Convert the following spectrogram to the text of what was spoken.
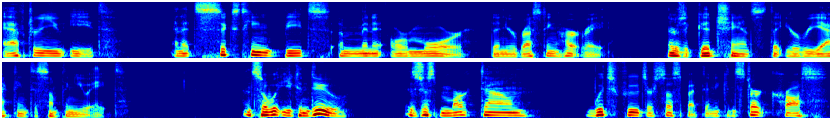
after you eat, and it's 16 beats a minute or more than your resting heart rate, there's a good chance that you're reacting to something you ate. And so, what you can do is just mark down which foods are suspect, and you can start cross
